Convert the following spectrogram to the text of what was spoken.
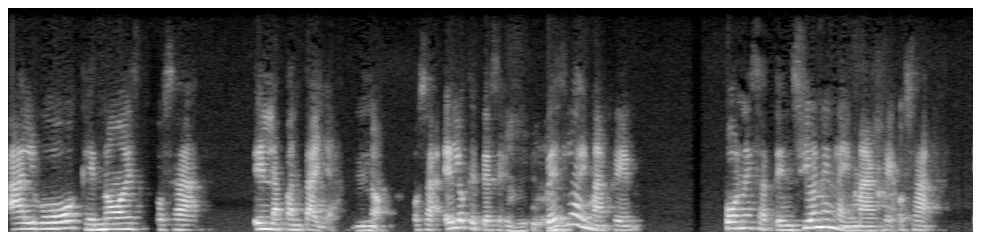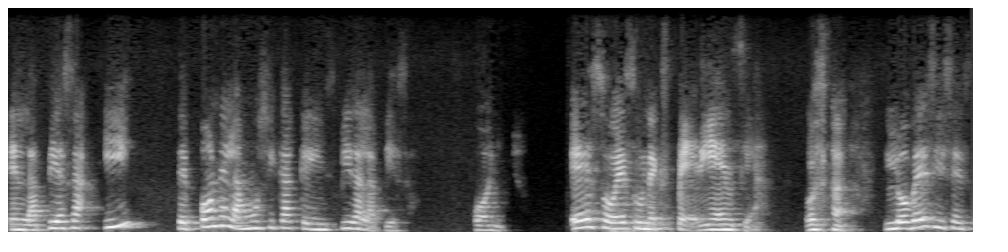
algo que no es, o sea, en la pantalla, no. O sea, es lo que te hace. Ves la imagen, pones atención en la imagen, o sea, en la pieza y te pone la música que inspira la pieza. Coño, eso es una experiencia. O sea, lo ves y dices,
